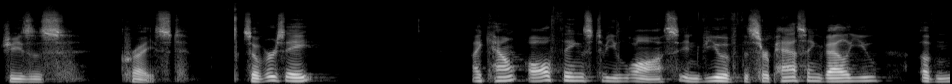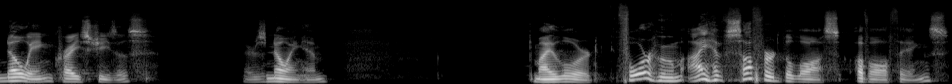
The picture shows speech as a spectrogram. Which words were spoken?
Jesus Christ. So, verse 8 I count all things to be loss in view of the surpassing value of knowing Christ Jesus. There's knowing him, my Lord, for whom I have suffered the loss of all things,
